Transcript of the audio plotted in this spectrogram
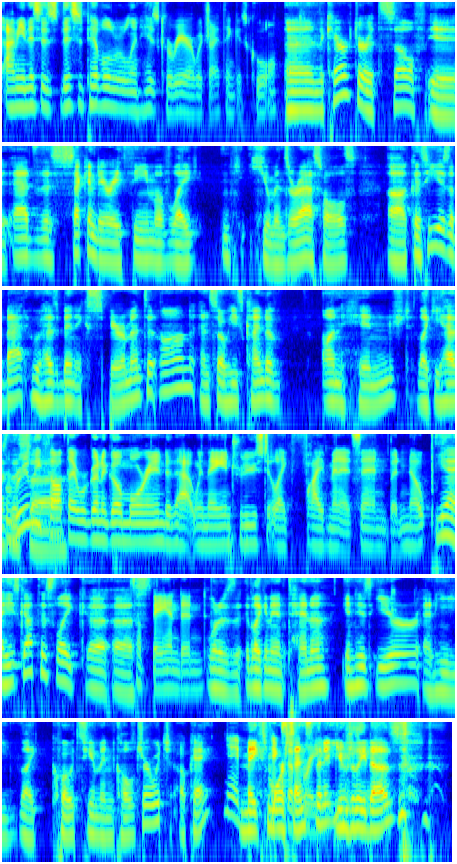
I mean, this is this is pivotal in his career, which I think is cool. And the character itself it adds this secondary theme of like humans are assholes because he is a bat who has been experimented on, and so he's kind of unhinged. Like he has this. really uh, thought they were going to go more into that when they introduced it like five minutes in, but nope, Yeah, he's got this like uh, uh, it's abandoned. what is it? Like an antenna in his ear, and he like quotes human culture, which okay Yeah, makes more sense than it usually does.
